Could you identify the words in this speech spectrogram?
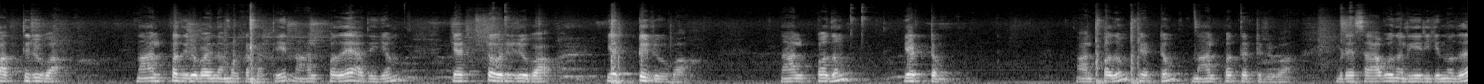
പത്ത് രൂപ നാൽപ്പത് രൂപ നമ്മൾ കണ്ടെത്തി. നാൽപ്പത് അധികം എട്ട് ഒരു രൂപ എട്ട് രൂപ. നാൽപ്പതും എട്ടും നാൽപ്പതും എട്ടും നാൽപ്പത്തെട്ട് രൂപ. ഇവിടെ സാബു നൽകിയിരിക്കുന്നത്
